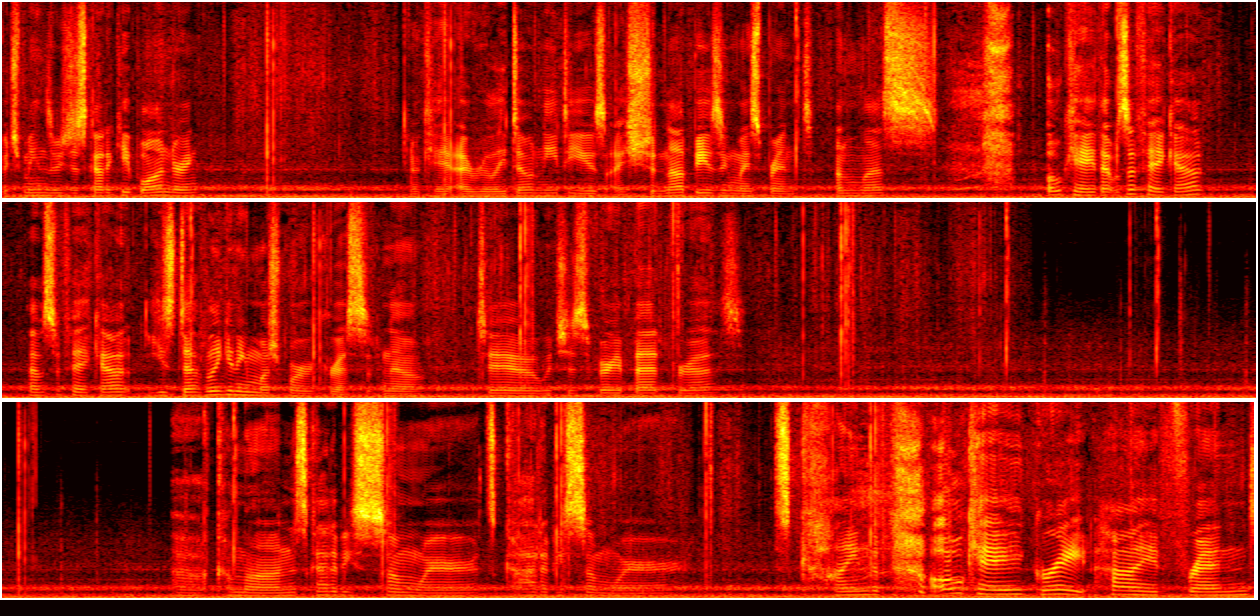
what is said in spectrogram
which means we just gotta keep wandering. Okay, I really don't need to use, I should not be using my sprint unless, okay, that was a fake out. That was a fake out. He's definitely getting much more aggressive now, too, which is very bad for us. Oh, come on, it's gotta be somewhere. It's gotta be somewhere. It's kind of... Okay, great. Hi, friend.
